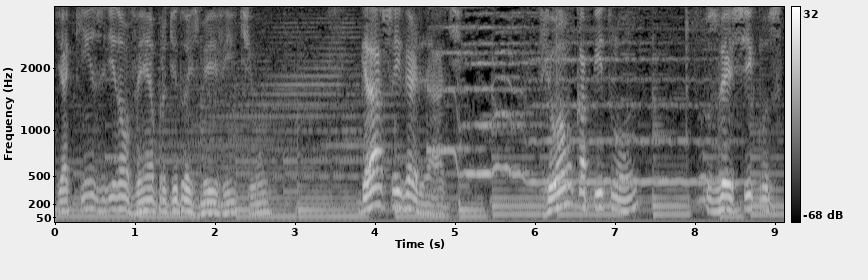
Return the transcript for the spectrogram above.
dia 15 de novembro de 2021. Graça e verdade. João capítulo 1, os versículos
